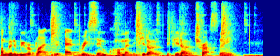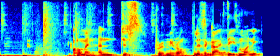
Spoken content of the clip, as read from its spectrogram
I'm gonna be replying to every single comment. If you don't, if you don't trust me, comment and just prove me wrong. Listen guys, these money,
